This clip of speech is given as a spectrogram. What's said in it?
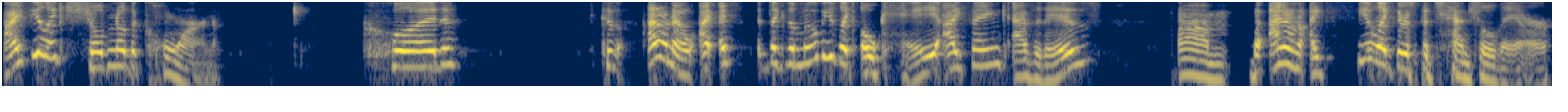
I feel like Children of the Corn could because I don't know. I it's like the movie's like okay, I think, as it is. Um, but I don't know. I feel like there's potential there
